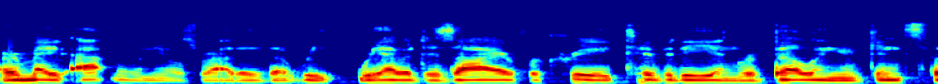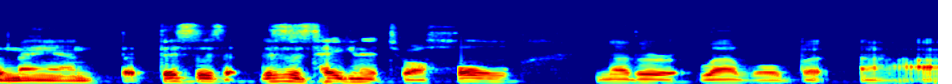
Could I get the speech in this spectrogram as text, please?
or made at millennials rather, that we, we have a desire for creativity and rebelling against the man. But this is this is taking it to a whole another level. But uh,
